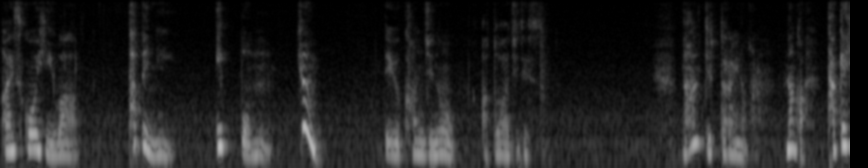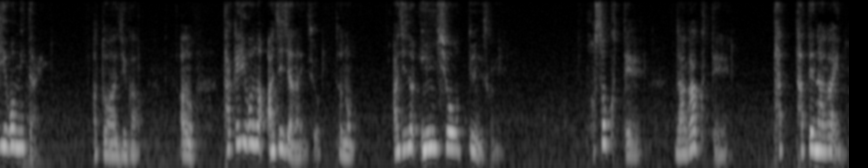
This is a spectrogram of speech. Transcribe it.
アイスコーヒーは縦に1本ヒュンっていう感じの後味です。なんて言ったらいいのかな。なんか竹ひごみたい。後味が。あの竹ひごの味じゃないんですよ。その味の印象っていうんですかね。細くて長くてた縦長いの。伝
